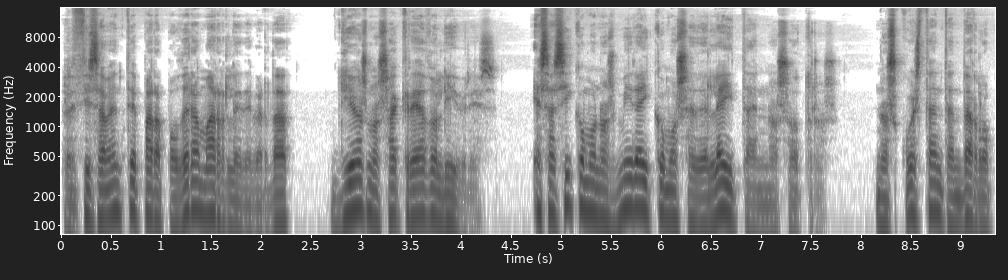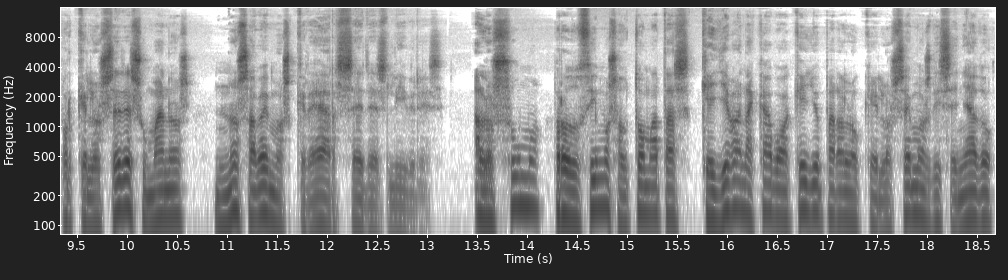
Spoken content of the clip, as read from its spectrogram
Precisamente para poder amarle de verdad, Dios nos ha creado libres. Es así como nos mira y como se deleita en nosotros. Nos cuesta entenderlo porque los seres humanos no sabemos crear seres libres. A lo sumo, producimos autómatas que llevan a cabo aquello para lo que los hemos diseñado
